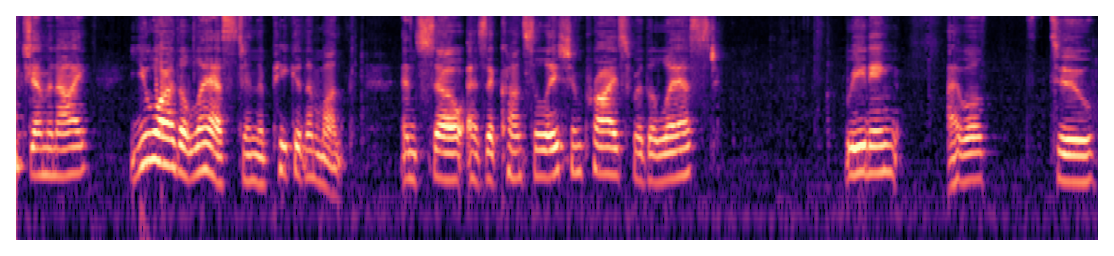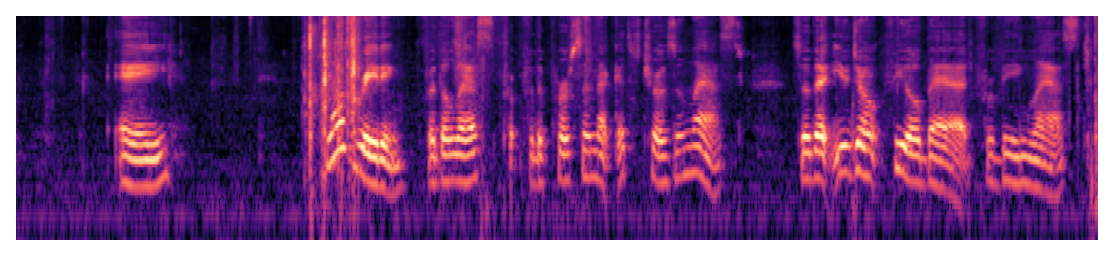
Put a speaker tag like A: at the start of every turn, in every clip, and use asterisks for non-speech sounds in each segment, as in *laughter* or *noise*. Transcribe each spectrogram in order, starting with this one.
A: Gemini. You are the last in the peak of the month. And so as a consolation prize for the last reading, I will do a love reading for the last for the person that gets chosen last so that you don't feel bad for being last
